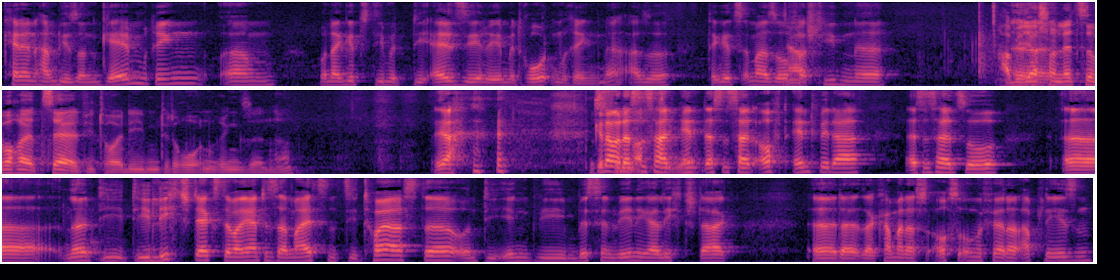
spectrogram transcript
Canon haben die so einen gelben Ring ähm, und dann gibt es die mit die L-Serie mit rotem Ring. Ne? Also da gibt es immer so ja. verschiedene. Habe ich äh, ja schon letzte Woche erzählt, wie toll die mit den roten Ringen sind, ne? Ja. genau, das ist, halt, das ist halt oft entweder, es ist halt so, äh, ne, die, die lichtstärkste Variante ist ja meistens die teuerste und die irgendwie ein bisschen weniger lichtstark, äh, da, da, kann man das auch so ungefähr dann ablesen.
